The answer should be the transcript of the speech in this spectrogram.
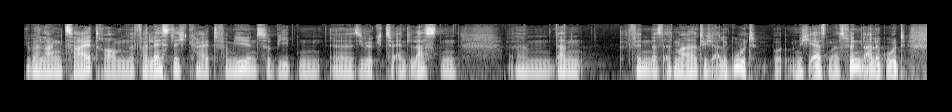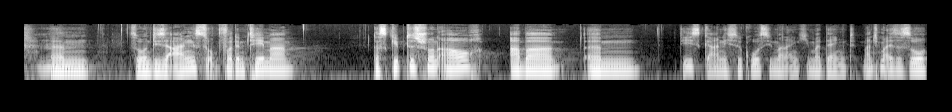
über einen langen Zeitraum, eine Verlässlichkeit Familien zu bieten, äh, sie wirklich zu entlasten, ähm, dann finden das erstmal natürlich alle gut. Nicht erstmal, es finden alle gut. Mhm. Ähm, so, und diese Angst vor dem Thema, das gibt es schon auch, aber ähm, die ist gar nicht so groß, wie man eigentlich immer denkt. Manchmal ist es so,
